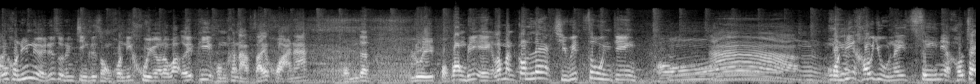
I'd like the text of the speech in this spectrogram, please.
เป็นคนที่เหนื่อยที่สุดจริงๆคือสองคนนี้คุยกันแล้วว่าเอ้ยพี่ผมขนาบซ้ายขวานะ ผมจะลุยปกป้องพี่เองแล้วมันก็แลกชีวิตสู้จริงๆอ่าคนที่เขาอยู่ในซีนเนี่ยเขาจะ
